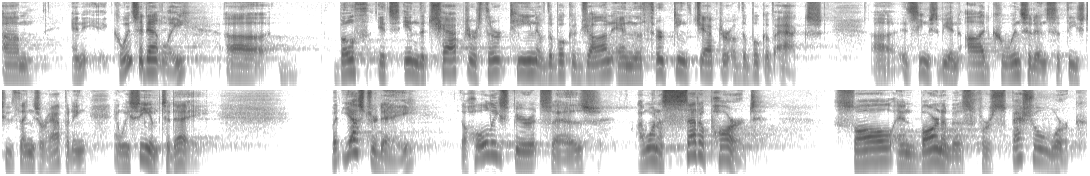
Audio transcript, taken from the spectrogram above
Um, and coincidentally, uh, both it's in the chapter 13 of the book of John and the 13th chapter of the book of Acts. Uh, it seems to be an odd coincidence that these two things are happening, and we see them today. But yesterday, the Holy Spirit says, I want to set apart Saul and Barnabas for special work.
